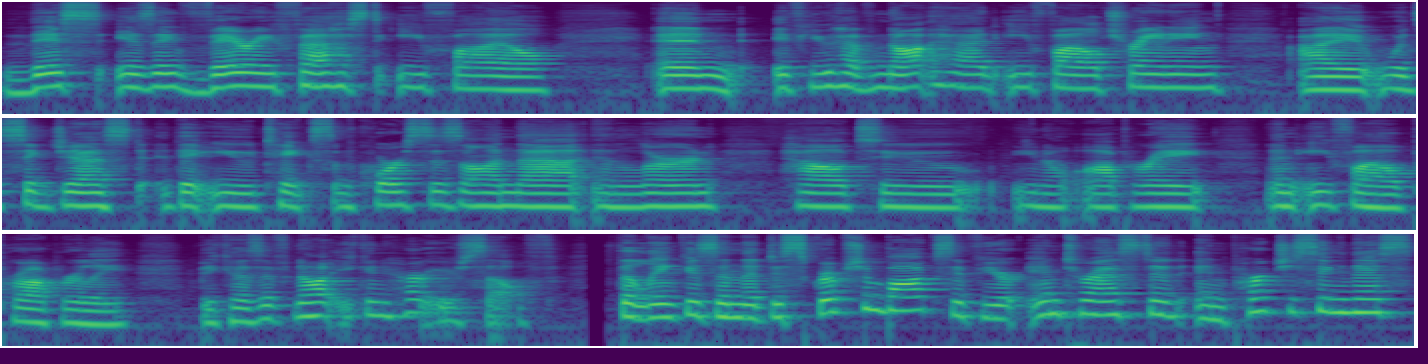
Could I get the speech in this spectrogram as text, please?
this is a very fast e-file and if you have not had e-file training, I would suggest that you take some courses on that and learn how to, you know, operate an e-file properly because if not, you can hurt yourself. The link is in the description box if you're interested in purchasing this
